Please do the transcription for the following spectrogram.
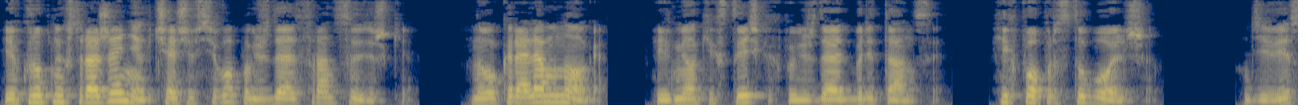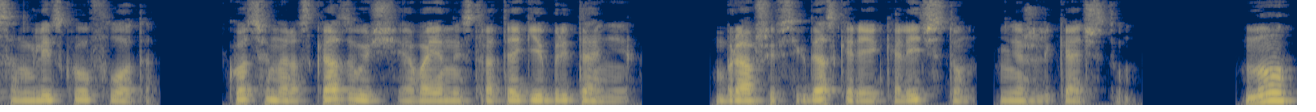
И в крупных сражениях чаще всего побеждают французишки. Но у короля много, и в мелких стычках побеждают британцы. Их попросту больше. Девиз английского флота, косвенно рассказывающий о военной стратегии Британии, бравший всегда скорее количеством, нежели качеством. Ну,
